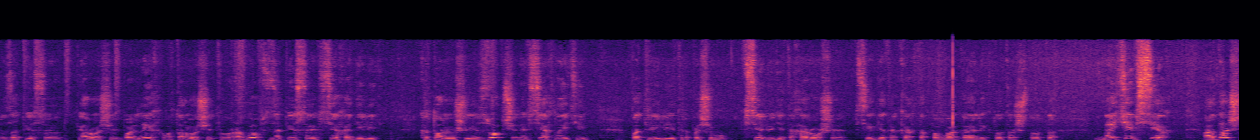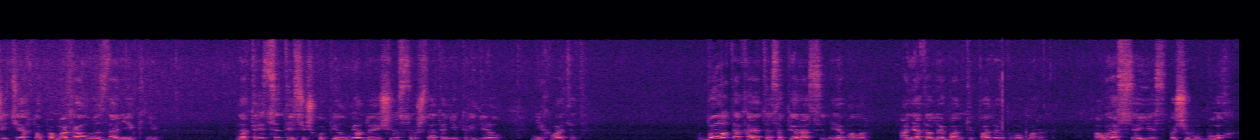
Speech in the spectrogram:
записываю в первую очередь больных, во вторую очередь врагов записываю, всех отделить, которые ушли из общины, всех найти по 3 литра. Почему? Все люди-то хорошие, все где-то как-то помогали, кто-то что-то. Найти всех. А дальше тех, кто помогал в издании книг. На 30 тысяч купил меду и чувствую, что это не предел, не хватит. Была такая-то операция? Не было. Они от одной банки падают в обморок. А у нас все есть. Почему? Бог.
